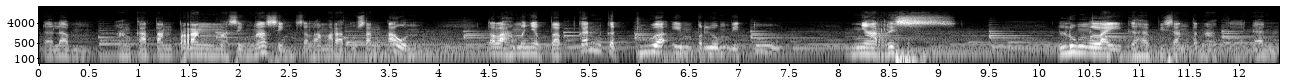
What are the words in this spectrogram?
dalam angkatan perang masing-masing selama ratusan tahun telah menyebabkan kedua imperium itu nyaris lunglai kehabisan tenaga dan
